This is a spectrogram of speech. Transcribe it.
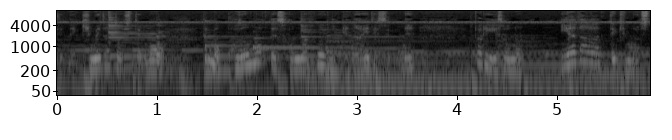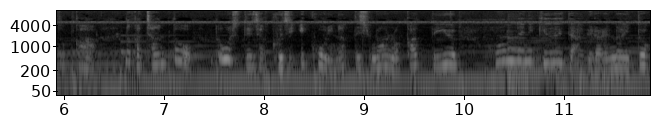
てね決めたとしてもでも子供ってそんな風に寝ないですよね。やっぱりその嫌だって気持ちとかなんかちゃんとどうしてじゃあ9時以降になってしまうのかっていう本音に気づいてあげられないと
